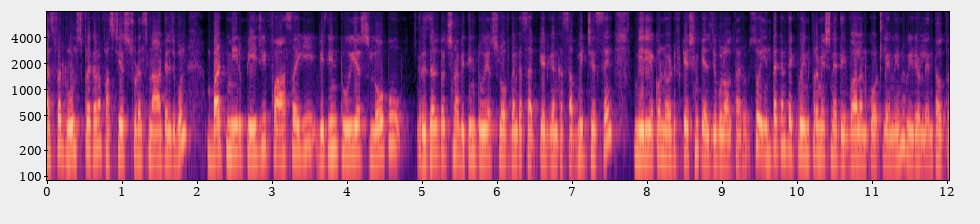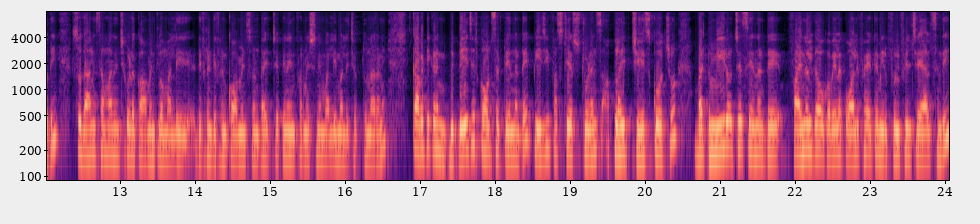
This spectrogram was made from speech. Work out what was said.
యాజ్ ఫర్ రూల్స్ ప్రకారం first year students not eligible but మీరు పీజీ పాస్ అయ్యి విత్ ఇన్ టూ ఇయర్స్ లోపు రిజల్ట్ వచ్చిన విత్ ఇన్ టూ ఇయర్స్ లోపు కనుక సర్టిఫికేట్ కనుక సబ్మిట్ చేస్తే మీరు యొక్క నోటిఫికేషన్కి ఎలిజిబుల్ అవుతారు. సో ఇంతకంటే ఎక్కువ ఇన్ఫర్మేషన్ అయితే ఇవ్వాలనుకోవట్లేదు నేను వీడియో లెంత్ అవుతుంది. సో దానికి సంబంధించి కూడా కామెంట్లో మళ్ళీ డిఫరెంట్ డిఫరెంట్ కామెంట్స్ ఉంటాయి. చెప్పిన ఇన్ఫర్మేషన్ మళ్ళీ మళ్ళీ చెప్తున్నారని. కాబట్టి ఇక్కడ బేజర్ కాన్సెప్ట్ ఏంటంటే PG first year students apply చేసుకోవచ్చు. బట్ మీరు వచ్చేసి ఏంటంటే ఫైనల్గా ఒకవేళ క్వాలిఫై అయితే మీరు ఫుల్ఫిల్ చేయాల్సింది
